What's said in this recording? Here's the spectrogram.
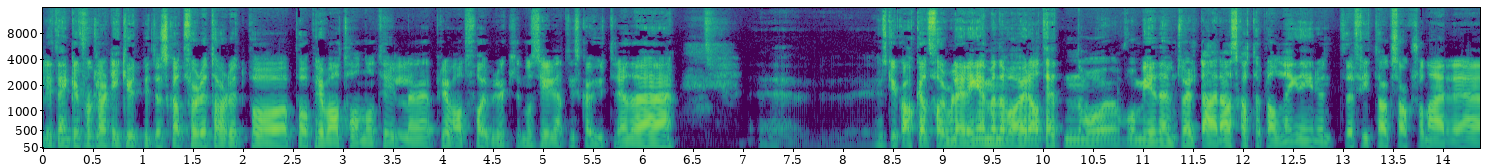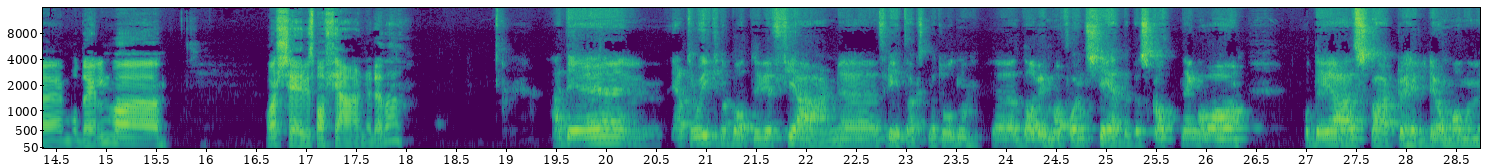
litt enkelt forklart ikke utbytteskatt før du tar det ut på, på privat hånd og til eh, privat forbruk. Nå sier de at de skal utrede eh, jeg husker ikke akkurat formuleringen, men det var jo realiteten hvor, hvor mye det eventuelt er av skatteplanlegging rundt fritaksaksjonærmodellen. Hva, hva, skjer hvis man fjerner det, da? Nei, det, jeg tror ikke noe på at de vil fjerne fritaksmetoden. Eh, da vil man få en kjedebeskatning. og og Det er svært uheldig man,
